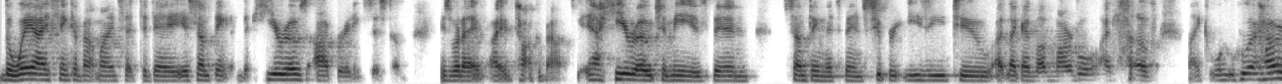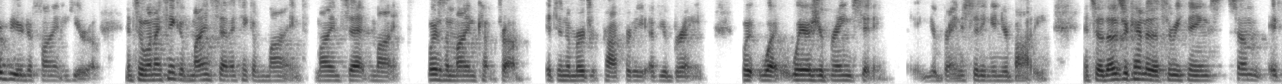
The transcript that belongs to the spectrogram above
The way I think about mindset today is something the hero's operating system is what I, I talk about. A hero to me has been something that's been super easy to like. I love Marvel. I love like who, however you define a hero. And so when I think of mindset, I think of mind, mindset, mind. Where does the mind come from? It's an emergent property of your brain. What, what where's your brain sitting? Your brain is sitting in your body. And so those are kind of the three things. Some, if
